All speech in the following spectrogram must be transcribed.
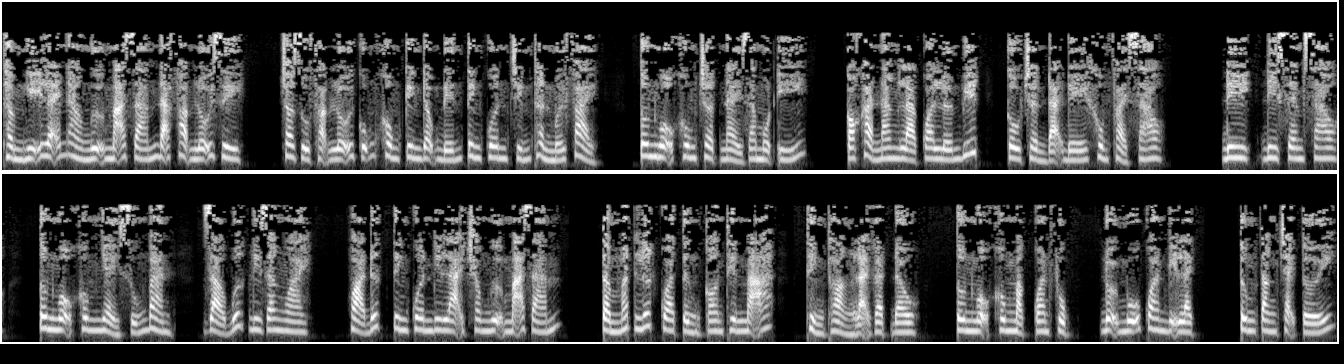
thầm nghĩ lẽ nào ngự mã giám đã phạm lỗi gì? Cho dù phạm lỗi cũng không kinh động đến tinh quân chính thần mới phải. Tôn ngộ không chợt nảy ra một ý, có khả năng là quan lớn biết, câu trần đại đế không phải sao. Đi, đi xem sao, tôn ngộ không nhảy xuống bàn, dảo bước đi ra ngoài, hỏa đức tinh quân đi lại trong ngựa mã giám, tầm mắt lướt qua từng con thiên mã, thỉnh thoảng lại gật đầu, tôn ngộ không mặc quan phục, đội mũ quan bị lệch, tung tăng chạy tới,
